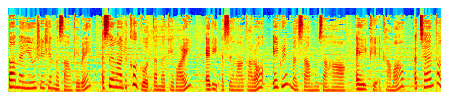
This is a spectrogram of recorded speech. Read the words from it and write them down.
တာမန်ရိုးရှင်းရှင်းမဆောင်ခဲ့ပဲအစင်လာတစ်ခုကိုသတ်မှတ်ခဲ့ပါတယ်။ အဲ့ဒီအစင်လာကတော့အေဂရစ်မန်ဆာမူဆာဟာအဲ့ဒီခေတ်အခါမှာအချမ်းသာ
